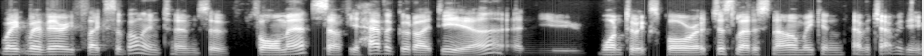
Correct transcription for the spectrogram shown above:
we're, we're very flexible in terms of format so if you have a good idea and you want to explore it just let us know and we can have a chat with you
